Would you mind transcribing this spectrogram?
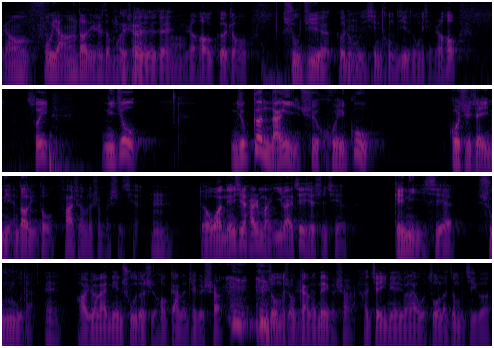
然后复阳到底是怎么回事儿？对对对，嗯然后各种数据、各种嗯新统计的东西，然后所以你就你就更难以去回顾过去这一年到底都发生了什么事情，嗯，对吧？往年其实还是蛮依赖这些事情给你一些输入的。哎，啊，原来年初的时候干了这个事儿，年终的时候干了那个事儿啊，这一年原来我做了这么几个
